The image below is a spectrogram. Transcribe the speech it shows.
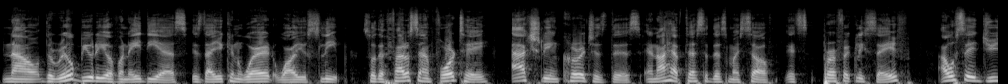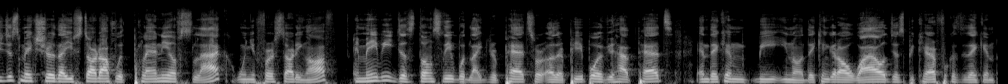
Now, the real beauty of an ADS is that you can wear it while you sleep. So the Phallosan Forte actually encourages this, and I have tested this myself. It's perfectly safe. I would say you just make sure that you start off with plenty of slack when you're first starting off. And maybe just don't sleep with like your pets or other people. If you have pets and they can be you know they can get all wild just be careful because they can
